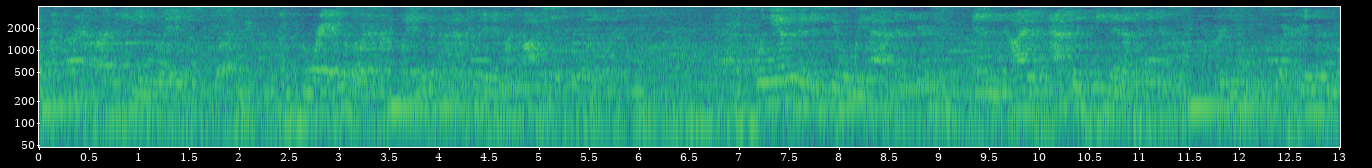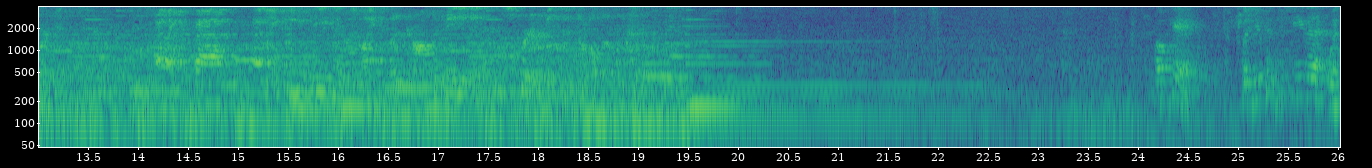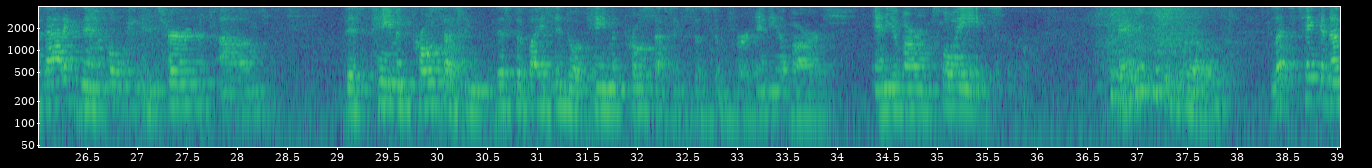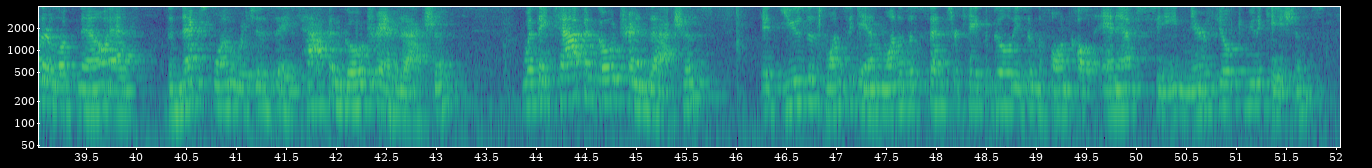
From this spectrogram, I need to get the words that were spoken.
the my credit card machine weighs what, a gram or whatever it weighs, and I put it in my pocket is really nice. When the other vendors see what we have, they're curious. And I've actually seen that other vendors are using Square in this market. I like fast, I like easy, and I like uncomplicated, and Square fits into all those categories. Okay, so you can see that with that example, we can turn um, this payment processing, this device into a payment processing system for any of our, any of our employees. Okay? Let's take another look now at the next one, which is a tap and go transaction. With a tap and go transactions, it uses, once again, one of the sensor capabilities in the phone called NFC, Near Field Communications,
